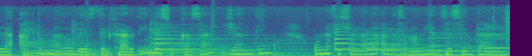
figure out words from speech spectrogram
La ha tomado desde el jardín de su casa Jan Dean, una aficionada a la astronomía de 60 años.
